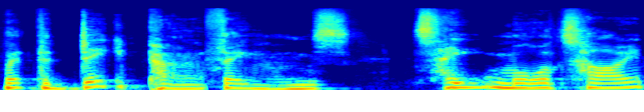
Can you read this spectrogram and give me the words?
But the deeper things take more time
